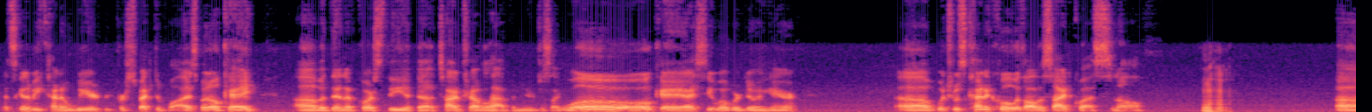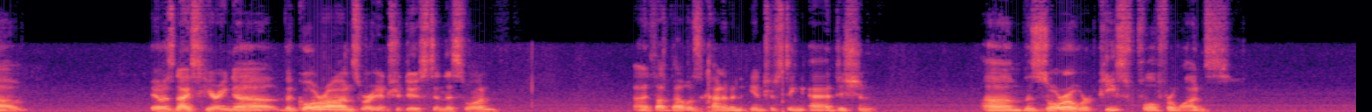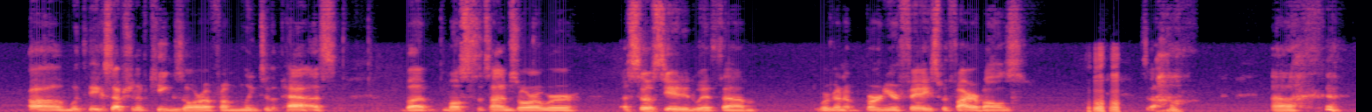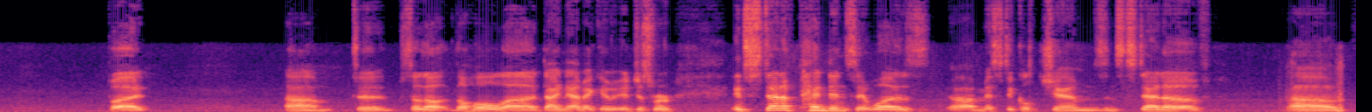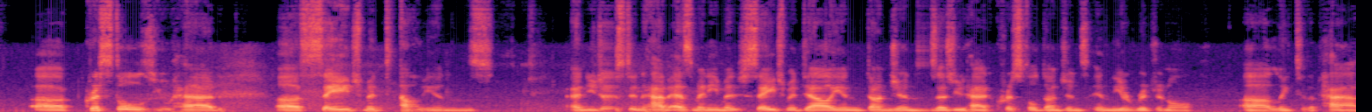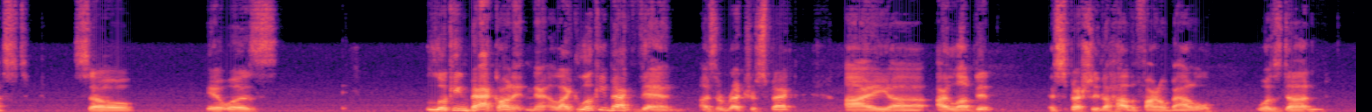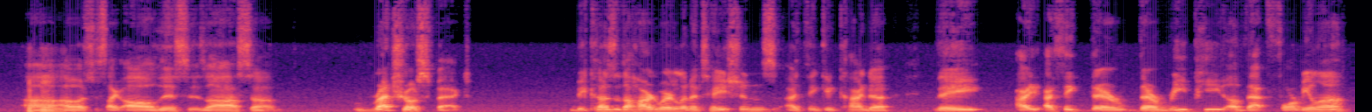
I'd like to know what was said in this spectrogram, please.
It's going to be kind of weird perspective wise, but okay. Uh, but then, of course, the uh, time travel happened. You're just like, "Whoa, okay, I see what we're doing here," uh, which was kind of cool with all the side quests and all. Mhm. Um, it was nice hearing uh, the Gorons were introduced in this one. I thought that was kind of an interesting addition. Um, the Zora were peaceful for once, um, with the exception of King Zora from Link to the Past. But most of the time, Zora were associated with um, "We're gonna burn your face with fireballs." So, uh, but um, to so the the whole uh, dynamic it, it just were instead of pendants it was uh, mystical gems. Instead of uh, uh, crystals you had uh, sage medallions. And you just didn't have as many sage medallion dungeons as you had crystal dungeons in the original uh, link to the past so it was looking back on it now, like looking back then as a retrospect, I uh, I loved it, especially the how the final battle was done. Uh, I was just like, oh, this is awesome. Retrospect, because of the hardware limitations, I think it kind of they I I think their their repeat of that formula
